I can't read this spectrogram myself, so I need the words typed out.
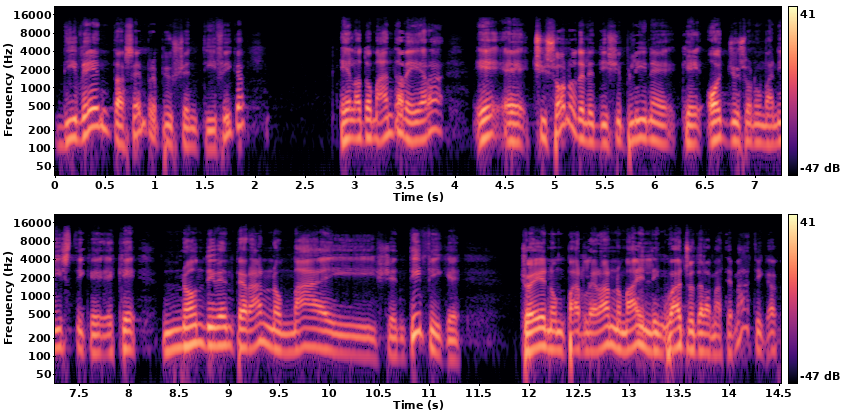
diventa sempre più scientifica e la domanda vera è, eh, ci sono delle discipline che oggi sono umanistiche e che non diventeranno mai scientifiche, cioè non parleranno mai il linguaggio della matematica?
